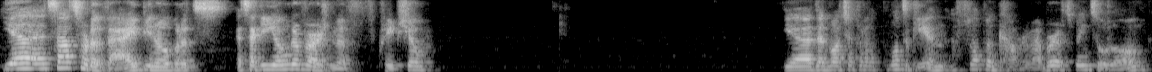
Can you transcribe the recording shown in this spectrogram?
Yeah, it's that sort of vibe, you know, but it's it's like a younger version of Creepshow. Yeah, I did watch it, but once again, I flipping can't remember. It's been so long.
